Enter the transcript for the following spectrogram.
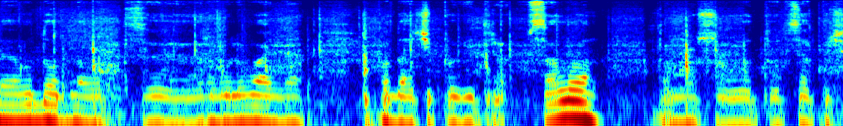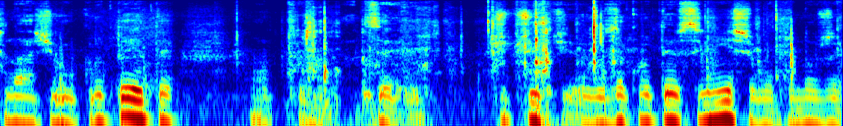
неудобно от, е, регулювання подачі повітря в салон, тому що от, це починаєш його крутити. От, це чуть-чуть закрутив сильніше, от воно вже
